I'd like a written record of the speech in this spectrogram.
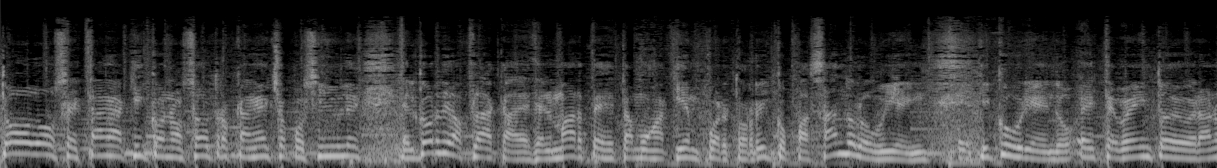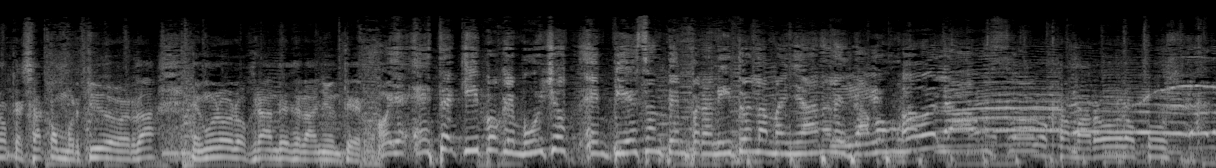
Todos están aquí con nosotros que han hecho posible el Gordo y la Flaca. Desde el martes estamos aquí en Puerto Rico pasándolo bien y cubriendo este evento de verano que se ha convertido de verdad en uno de los grandes del año entero. Oye, este equipo que muchos empiezan tempranito en la mañana, les damos un a los camarógrafos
